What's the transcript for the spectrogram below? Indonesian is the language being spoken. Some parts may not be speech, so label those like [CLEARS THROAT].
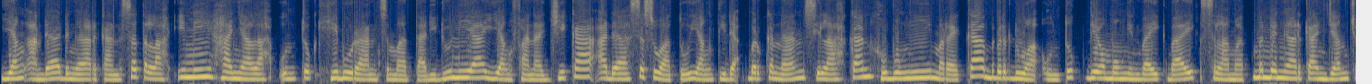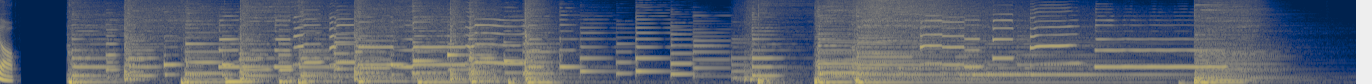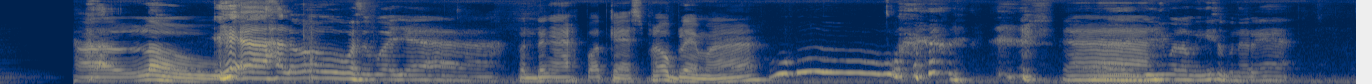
Yang Anda dengarkan setelah ini hanyalah untuk hiburan semata di dunia yang fana. Jika ada sesuatu yang tidak berkenan, silahkan hubungi mereka berdua untuk diomongin baik-baik. Selamat mendengarkan Jamcok. Halo pendengar podcast Problema. [LAUGHS] Ya, Jadi malam ini sebenarnya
